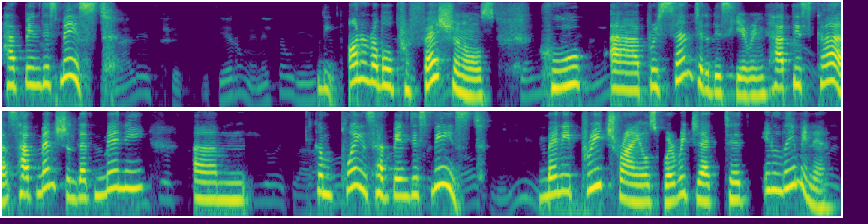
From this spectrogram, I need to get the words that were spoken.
have been dismissed. The honorable professionals who uh, presented this hearing have discussed, have mentioned that many um, complaints have been dismissed. Many pre-trials were rejected in limine.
